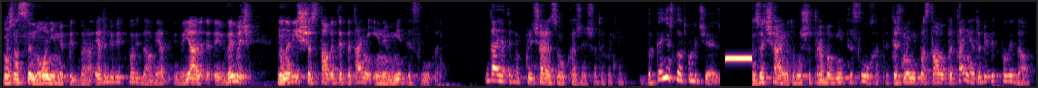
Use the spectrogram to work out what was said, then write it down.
можна синоніми підбирати. Я тобі відповідав. Я, я, вибач, ну навіщо ставити питання і не вміти слухати? Да, я тобі включаю звук, кажи, що ти хотів. Да, конечно, отключаешь. Звичайно, тому що треба вміти слухати. Ти ж мені поставив питання, я тобі відповідав.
